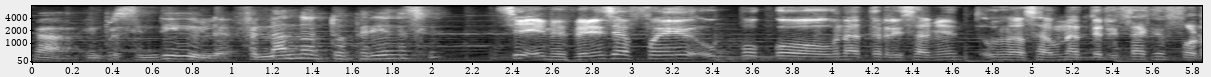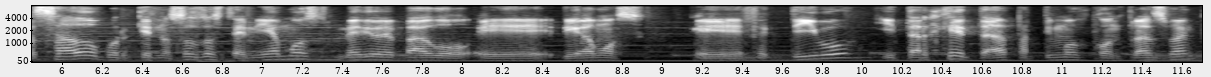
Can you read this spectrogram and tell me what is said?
Ah, imprescindible. Fernando, ¿en tu experiencia? Sí, en mi experiencia fue un poco un aterrizamiento, o sea, un aterrizaje forzado porque nosotros teníamos medio de pago, eh, digamos, eh, efectivo y tarjeta, partimos con Transbank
